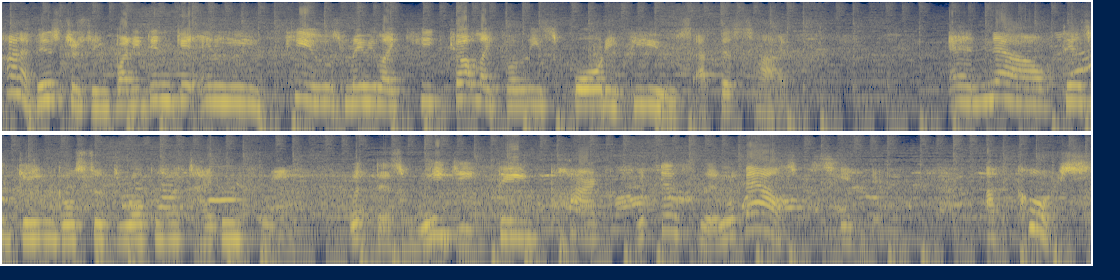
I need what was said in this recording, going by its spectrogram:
kind of interesting, but he didn't get any views. Maybe like he got like at least 40 views at this time. And now, of Gaming goes to Europa Tycoon 3 with this Ouija theme park with this little Bowser's in there. Of course,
